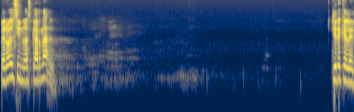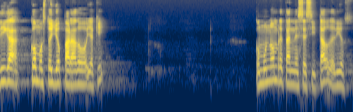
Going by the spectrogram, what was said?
pero él sí no es carnal. ¿Quiere que le diga cómo estoy yo parado hoy aquí? Como un hombre tan necesitado de Dios.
